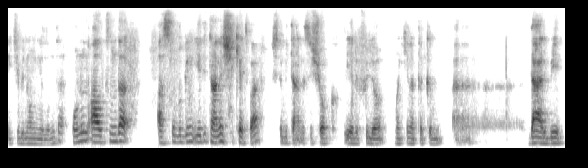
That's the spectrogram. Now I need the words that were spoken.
2010 yılında. Onun altında aslında bugün 7 tane şirket var. İşte bir tanesi Şok, diğeri Filo, makine takım, e, Derbi,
